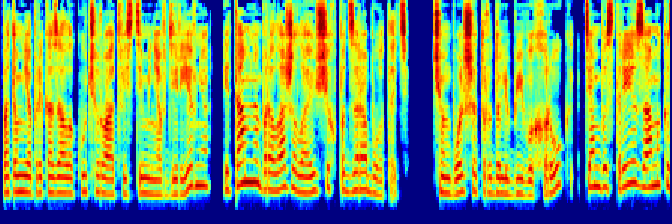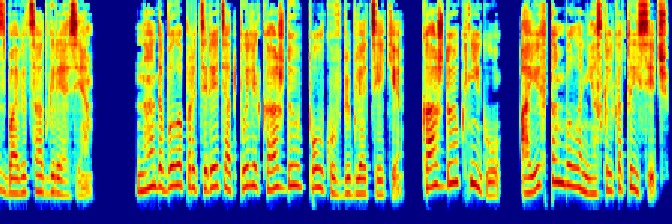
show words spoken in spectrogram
Потом я приказала кучеру отвезти меня в деревню, и там набрала желающих подзаработать. Чем больше трудолюбивых рук, тем быстрее замок избавится от грязи. Надо было протереть от пыли каждую полку в библиотеке, каждую книгу, а их там было несколько тысяч.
